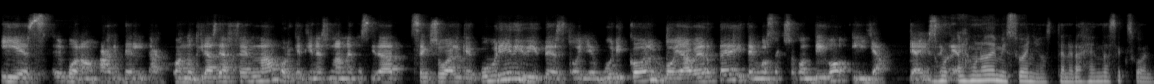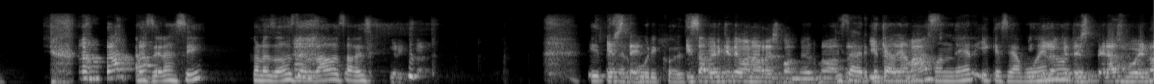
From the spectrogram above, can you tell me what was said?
y es, eh, bueno, a- del- a- cuando tiras de agenda porque tienes una necesidad sexual que cubrir y dices, oye, buricol, voy a verte y tengo sexo contigo y ya, y ahí Es, es uno de mis sueños, tener agenda sexual. Hacer así, con los ojos cerrados, ¿sabes? Buricol. Y tener Este, calls. Y saber qué te van a responder, ¿no? Y saber que y te van a además, responder y que sea y que bueno. lo que te esperas bueno.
